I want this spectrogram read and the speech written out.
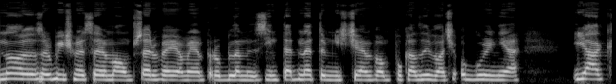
No, zrobiliśmy sobie małą przerwę. Ja miałem problemy z internetem, nie chciałem Wam pokazywać ogólnie jak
